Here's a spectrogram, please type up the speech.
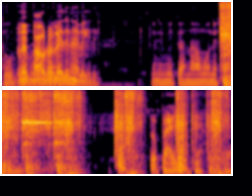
दूर दूर पाउडर ले देना लगी थी। एनिमी का नाम और निशान तो पहले कैसे है?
